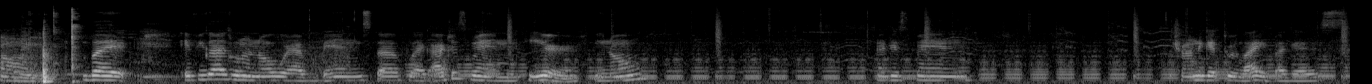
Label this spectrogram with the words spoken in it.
Um but if you guys want to know where I've been and stuff like I just been here you know I just been trying to get through life, I guess.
